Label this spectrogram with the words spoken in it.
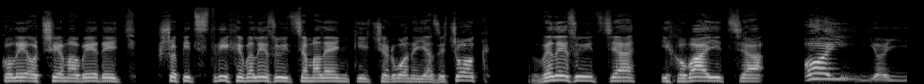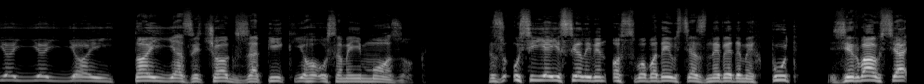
коли очима видить, що під стріхи вилизується маленький червоний язичок, вилизується і ховається. Ой ой ой ой ой. Той язичок запік його у самий мозок. З усієї сили він освободився з невидимих пут, зірвався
